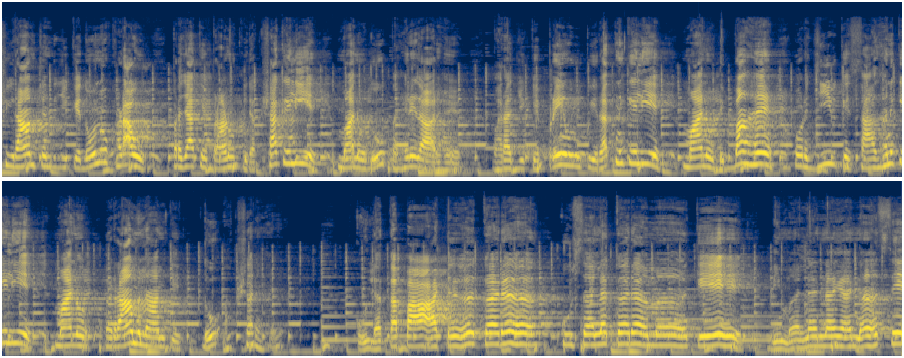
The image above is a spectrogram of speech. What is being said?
श्री रामचंद्र जी के दोनों खड़ाऊ प्रजा के प्राणों की रक्षा के लिए मानो दो पहरेदार हैं। भरत जी के प्रेम रूपी रत्न के लिए मानो डिब्बा है और जीव के साधन के लिए मानो राम नाम के दो अक्षर हैं। कुल कपाट कर, कुशल करम के विमल नयन से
